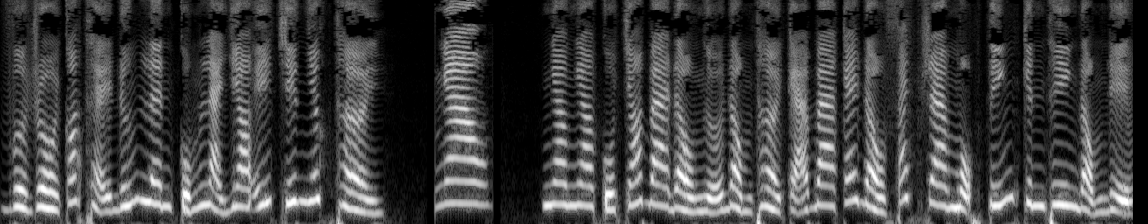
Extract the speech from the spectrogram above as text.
Vừa rồi có thể đứng lên cũng là do ý chí nhất thời. Ngao! Ngao ngao của chó ba đầu ngựa đồng thời cả ba cái đầu phát ra một tiếng kinh thiên động địa.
